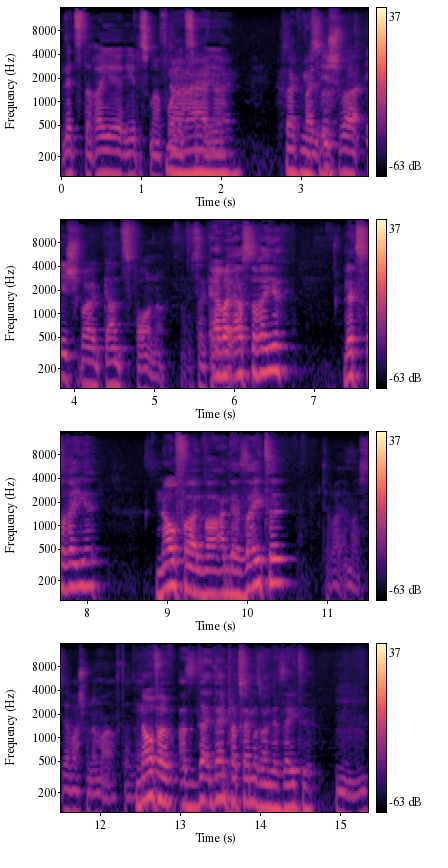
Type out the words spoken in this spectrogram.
letzte Reihe, jedes Mal vorletzte nein, Reihe. Nein. Sag, wie Weil ich war, ich war ganz vorne. er war erste Reihe, letzte Reihe. Naufal war an der Seite der war immer, der war schon immer auf der Seite. Naufer, also sein Platz war immer so an der Seite. Mhm.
